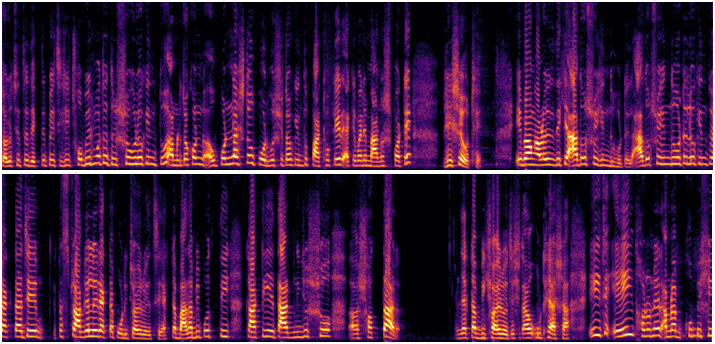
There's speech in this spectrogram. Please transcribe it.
চলচ্চিত্রে দেখতে পেয়েছি, সেই ছবির মতো দৃশ্যগুলো কিন্তু আমরা যখন উপন্যাসটাও পড়ব, সেটাও কিন্তু পাঠকের একেবারে মানসপটে ভেসে ওঠে। এবং আমরা যদি দেখি আদর্শ হিন্দু হোটেল, আদর্শ হিন্দু হোটেলেও কিন্তু একটা যে, একটা স্ট্রাগলের একটা পরিচয় রয়েছে, একটা বাধা বিপত্তি কাটিয়ে তার নিজস্ব সত্তার যে একটা বিষয় রয়েছে সেটা উঠে আসা। এই যে, এই ধরনের আমরা খুব বেশি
